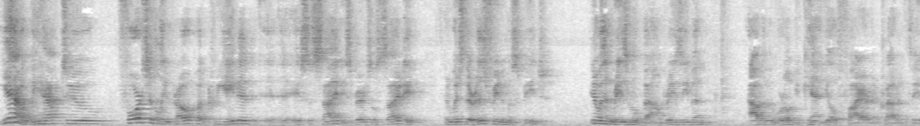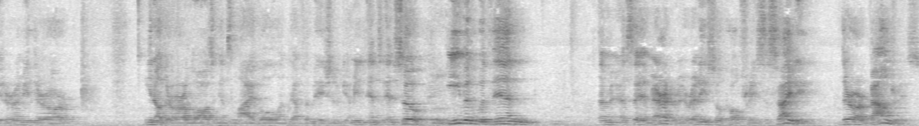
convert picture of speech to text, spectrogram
yeah, we have to. Fortunately, Prabhupada created a, society, spiritual society, in which there is freedom of speech, you know, within reasonable boundaries. Even out in the world, you can't yell fire in a crowded theater. I mean, there are, you know, there are laws against libel and defamation. I mean, and, and so mm-hmm. even within, I mean, say, America or any so-called free society, there are boundaries.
